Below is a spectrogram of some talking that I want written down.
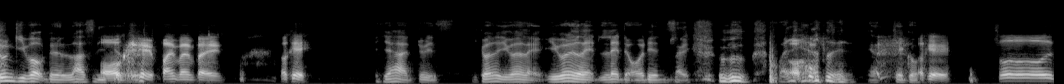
don't give out the last detail. Oh, okay, fine, fine, fine. Okay, Yeah, dude, it's, you gotta, you gotta like, you gotta like let the audience like, what Oh. happened? Yeah, okay, go. okay. So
